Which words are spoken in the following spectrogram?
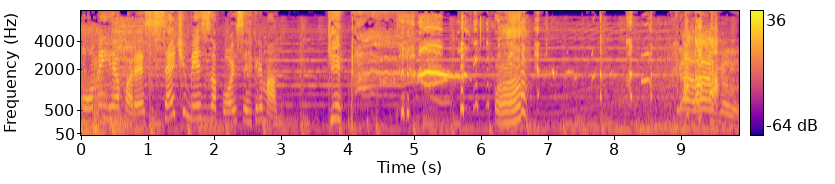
Homem reaparece sete meses após ser cremado. Que? Hã? Caraca, mano.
